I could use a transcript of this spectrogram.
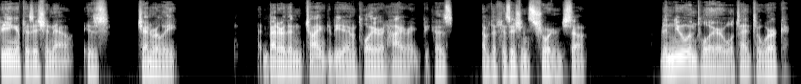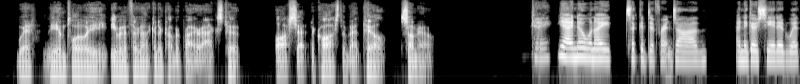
being a physician now is generally better than trying to be an employer and hiring because of the physician's shortage. So the new employer will tend to work with the employee, even if they're not going to cover prior acts to offset the cost of that tail somehow. Okay. Yeah. I know when I took a different job, I negotiated with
